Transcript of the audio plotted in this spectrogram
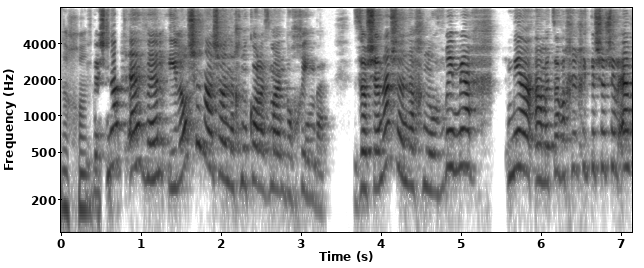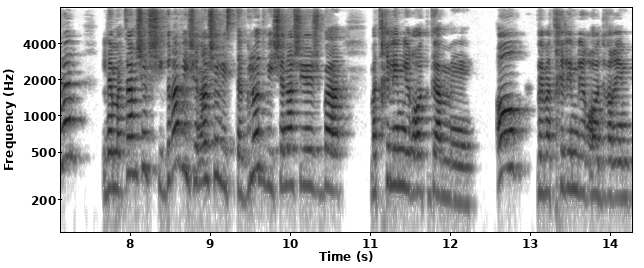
נכון. ושנת אבל היא לא שנה שאנחנו כל הזמן בוכים בה, זו שנה שאנחנו עוברים מהמצב הכי הכי קשה של אבל למצב של שגרה והיא שנה של הסתגלות והיא שנה שיש בה, מתחילים לראות גם אה, אור ומתחילים לראות דברים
